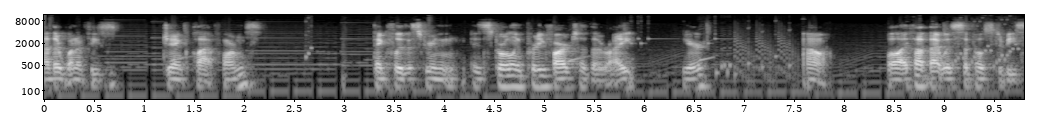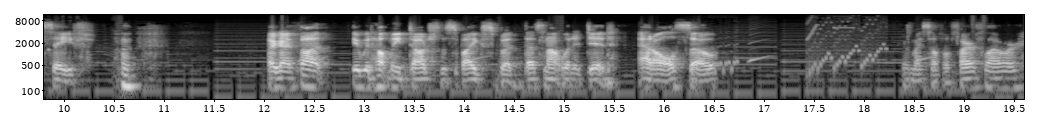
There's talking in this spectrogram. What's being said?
another one of these jank platforms. Thankfully the screen is scrolling pretty far to the right here. Oh. Well, I thought that was supposed to be safe. like, I thought it would help me dodge the spikes, but that's not what it did at all, so... Give myself a fire flower.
